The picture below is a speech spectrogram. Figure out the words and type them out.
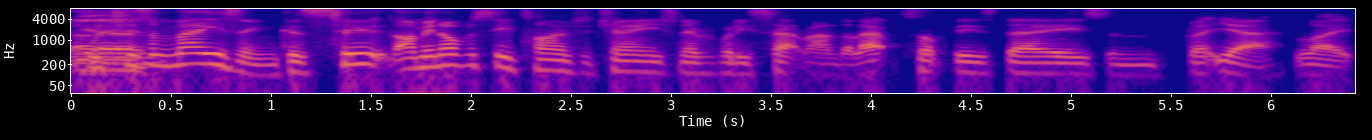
Um, Which is amazing because two. I mean, obviously times have changed and everybody sat around the laptop these days. And but yeah, like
